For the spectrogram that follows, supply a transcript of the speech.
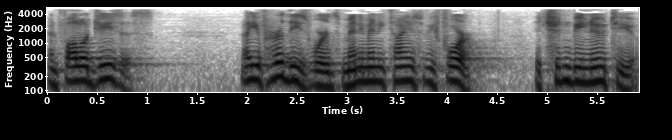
and follow Jesus. Now, you've heard these words many, many times before. It shouldn't be new to you.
